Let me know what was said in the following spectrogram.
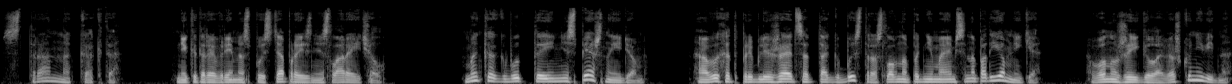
«Странно как-то», — некоторое время спустя произнесла Рэйчел. «Мы как будто и неспешно идем, а выход приближается так быстро, словно поднимаемся на подъемнике. Вон уже и головешку не видно».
